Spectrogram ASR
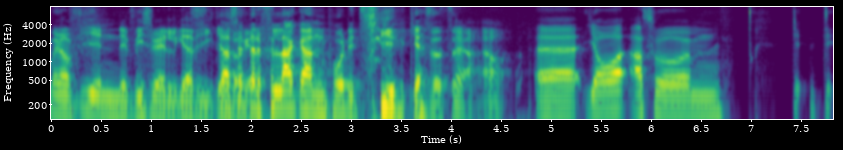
med någon fin visuell grafik. Jag sätter flaggan på ditt psyke, så att säga. Ja. Eh, ja, alltså... mm, det,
